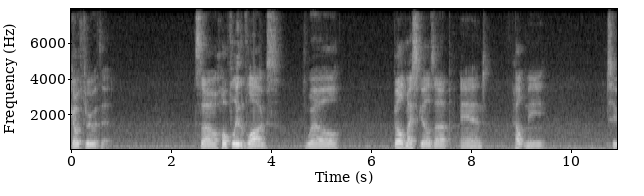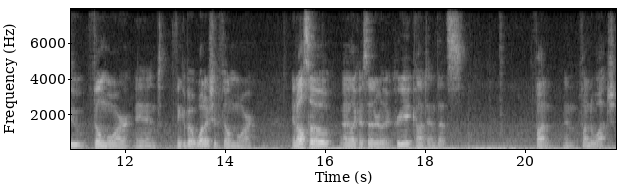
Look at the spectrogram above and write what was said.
go through with it. So hopefully the vlogs will build my skills up and help me to film more and think about what I should film more. And also, uh, like I said earlier, create content that's fun and fun to watch.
